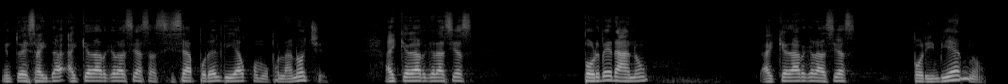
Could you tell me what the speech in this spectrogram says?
Entonces hay, que dar gracias así sea por el día como por la noche. Hay que dar gracias por verano. Hay que dar gracias por invierno.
